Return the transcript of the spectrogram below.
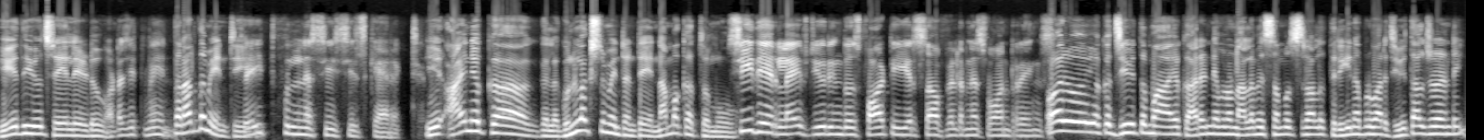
ఏది చేయలేడు. దాని అర్థం ఏంటి? క్యారెక్టర్ ఆయన యొక్క గుణలక్షణం ఏంటంటే నమ్మకత్వము. See their life during those forty years of wilderness wandering వారు యొక్క జీవితం ఆ యొక్క అరణ్యంలో నలభై సంవత్సరాలు తిరిగినప్పుడు వారి జీవితాలు చూడండి.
